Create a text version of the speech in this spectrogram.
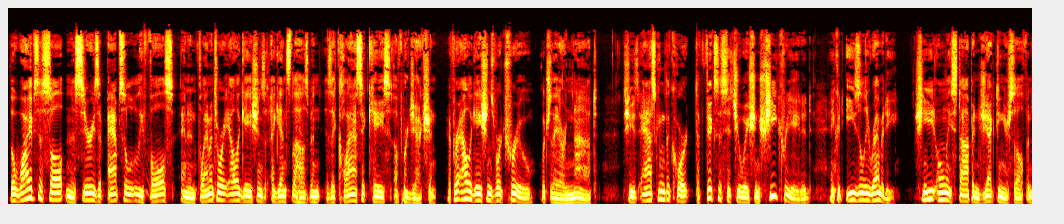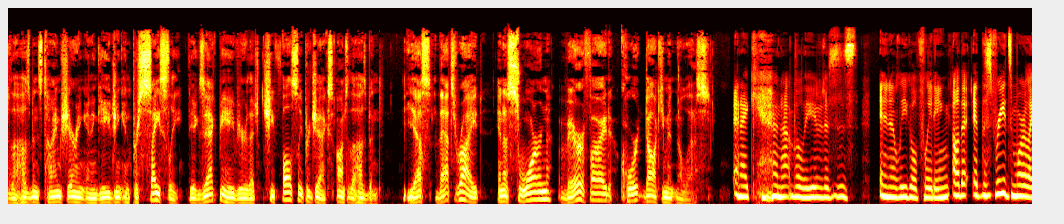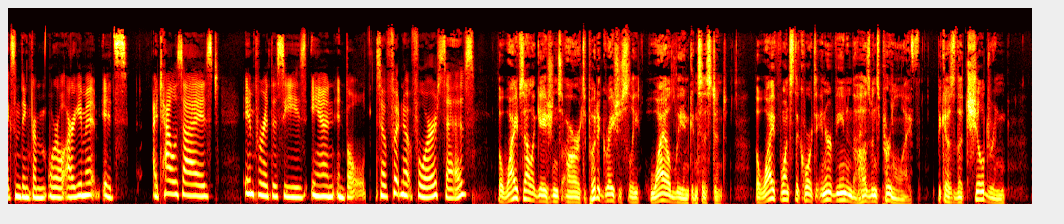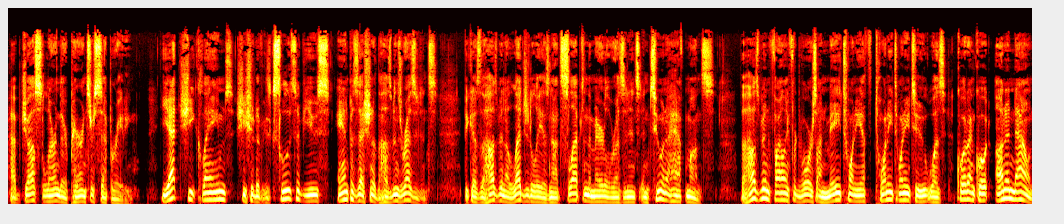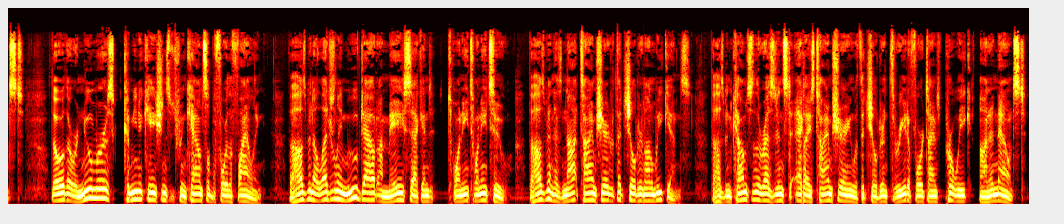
The wife's assault in a series of absolutely false and inflammatory allegations against the husband is a classic case of projection. If her allegations were true, which they are not, she is asking the court to fix a situation she created and could easily remedy. She need only stop injecting herself into the husband's time sharing and engaging in precisely the exact behavior that she falsely projects onto the husband. Yes, that's right, in a sworn, verified court document, no less. And I cannot believe this is an illegal pleading. Although it, this reads more like something from oral argument. It's italicized, in parentheses, and in bold. So footnote four says The wife's allegations are, to put it graciously, wildly inconsistent. The wife wants the court to intervene in the husband's personal life because the children have just learned their parents are separating. Yet she claims she should have exclusive use and possession of the husband's residence because the husband allegedly has not slept in the marital residence in two and a half months. The husband filing for divorce on May 20th, 2022 was quote unquote unannounced, though there were numerous communications between counsel before the filing. The husband allegedly moved out on May 2nd, 2022. The husband has not time shared with the children on weekends. The husband comes to the residence to exercise time sharing with the children three to four times per week unannounced.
